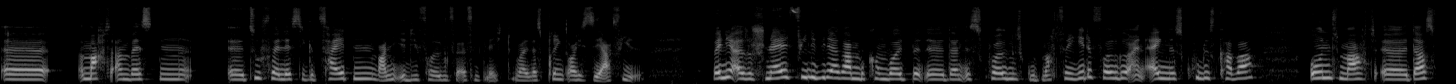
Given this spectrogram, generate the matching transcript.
äh, macht am besten äh, zuverlässige Zeiten, wann ihr die Folgen veröffentlicht, weil das bringt euch sehr viel. Wenn ihr also schnell viele Wiedergaben bekommen wollt, äh, dann ist folgendes gut. Macht für jede Folge ein eigenes cooles Cover und macht äh, das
